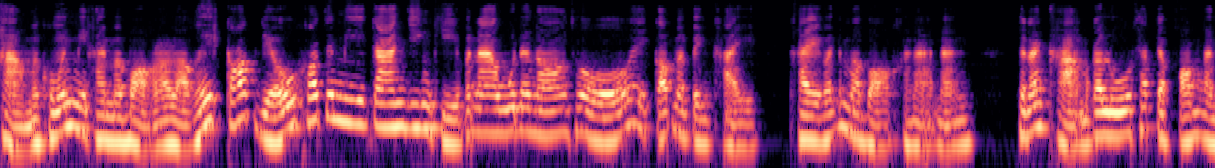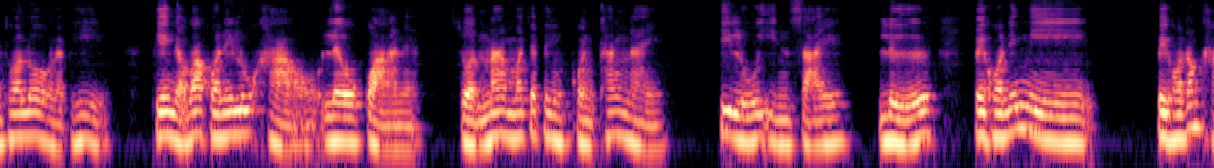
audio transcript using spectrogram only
ข่าวมันคงไม่มีใครมาบอกเราหรอก เฮ้ยก๊อฟเดี๋ยวเขาจะมีการยิงขีปนาวุธนะน้องโถไอ้ก๊อฟมันเป็นใคร ใครก็จะมาบอกขนาดนั้น ฉะนั้นข่าวมันก็รู้แทบจะพร้อมกันทั่วโลกแหละพี่ เพียงแต่ว่าคนที่รู้ข่าวเร็วกว่าเนี่ย ส่วนมากมันจะเป็นคนข้างในที่รู้อินไซต์หรือเป็นคนที่มี เป็นคนต้องท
